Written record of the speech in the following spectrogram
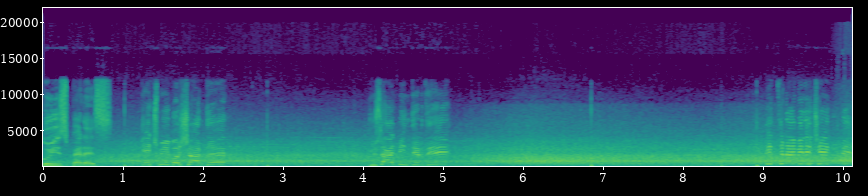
Luis Perez geçmeyi başardı. Güzel bindirdi. Bitirebilecek mi?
